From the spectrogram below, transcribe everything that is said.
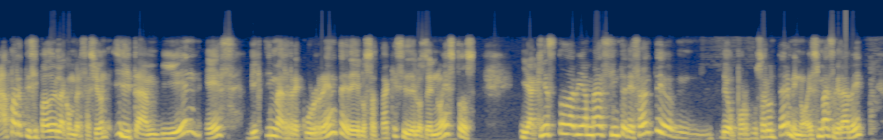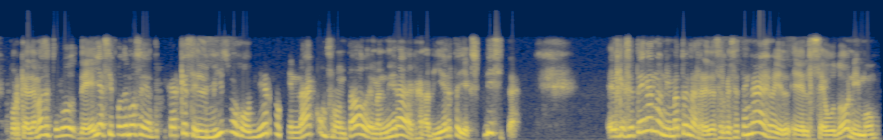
ha participado de la conversación y también es víctima recurrente de los ataques y de los denuestos. Y aquí es todavía más interesante, mm, digo, por usar un término, es más grave, porque además de todo, ella sí podemos identificar que es el mismo gobierno quien ha confrontado de manera abierta y explícita. El que se tenga anonimato en las redes, el que se tenga el, seudónimo,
